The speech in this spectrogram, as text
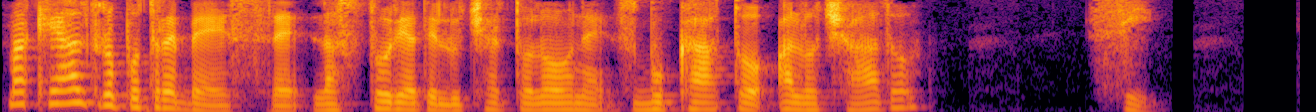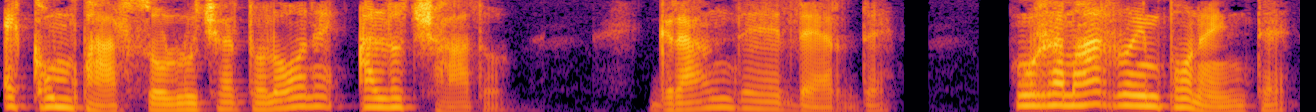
ma che altro potrebbe essere la storia del lucertolone sbucato all'occiado? Sì, è comparso un lucertolone all'occiado, grande e verde, un ramarro imponente,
